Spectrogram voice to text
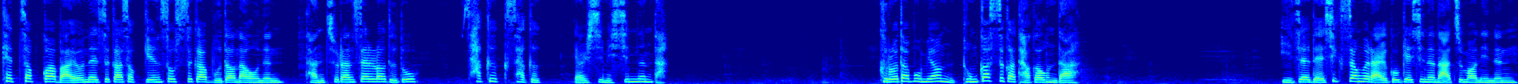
케첩과 마요네즈가 섞인 소스가 묻어나오는 단출한 샐러드도 사각사각 열심히 씹는다. 그러다 보면 돈가스가 다가온다. 이제 내 식성을 알고 계시는 아주머니는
